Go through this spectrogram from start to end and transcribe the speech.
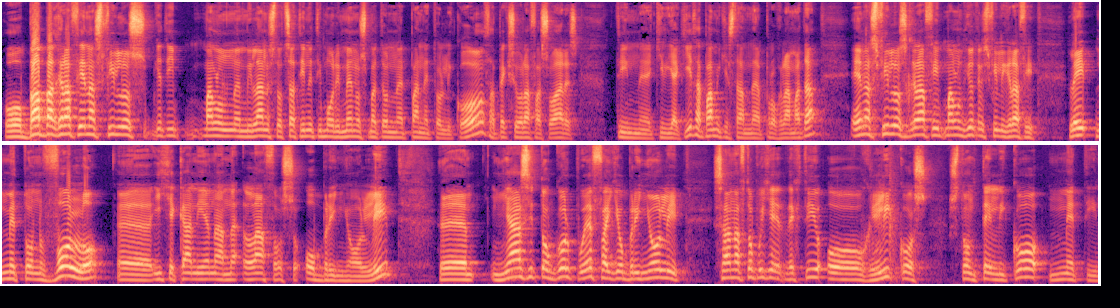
Ο Μπάμπα γράφει ένας φίλος, γιατί μάλλον μιλάνε στο chat, είναι τιμωρημένος με τον Πανετολικό. Θα παίξει ο Ράφα Σοάρες την ε, Κυριακή. Θα πάμε και στα ε, προγράμματα. Ένας φίλος γράφει, μάλλον δύο-τρεις φίλοι γράφει, λέει με τον Βόλο ε, είχε κάνει ένα λάθος ο Μπρινιόλη. Ε, μοιάζει το γκολ που έφαγε ο Μπρινιόλη σαν αυτό που είχε δεχτεί ο Γλίκος στον τελικό με την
